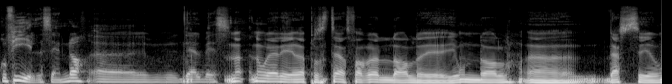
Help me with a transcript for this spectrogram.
profilen sin, da, uh, delvis. Nå, nå er de representert fra Røldal, i Jondal, uh, Vessio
